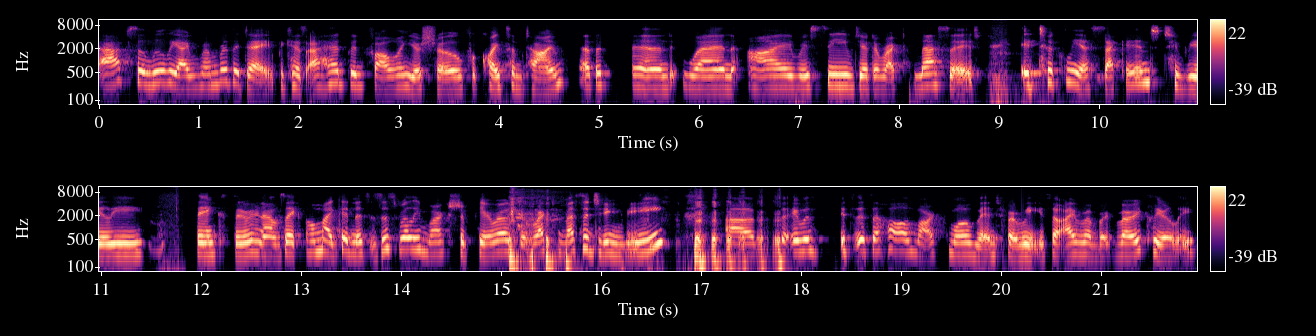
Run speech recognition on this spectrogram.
Absolutely. I remember the day because I had been following your show for quite some time at the and when I received your direct message, it took me a second to really think through. And I was like, oh my goodness, is this really Mark Shapiro direct messaging me? Um, so it was, it's, it's a hallmark moment for me. So I remember it very clearly.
